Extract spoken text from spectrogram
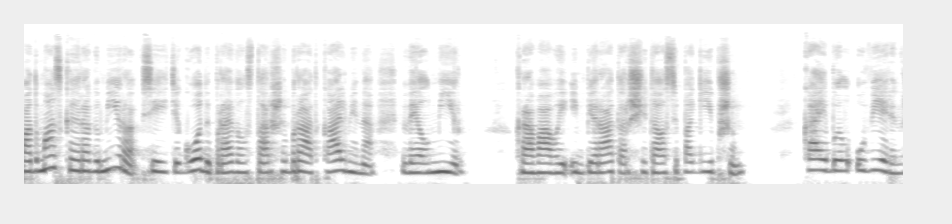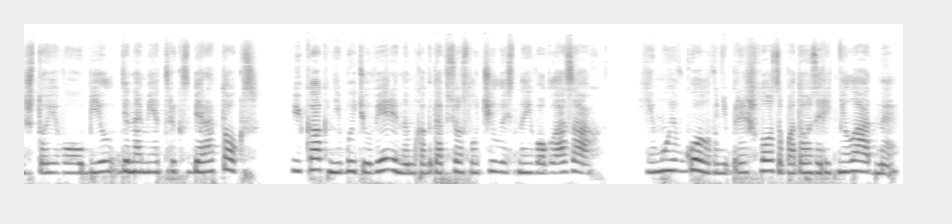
Под маской Рагмира все эти годы правил старший брат Кальмина Велмир. Кровавый император считался погибшим. Кай был уверен, что его убил Динаметрикс Бератокс. И как не быть уверенным, когда все случилось на его глазах? Ему и в голову не пришло заподозрить неладное.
